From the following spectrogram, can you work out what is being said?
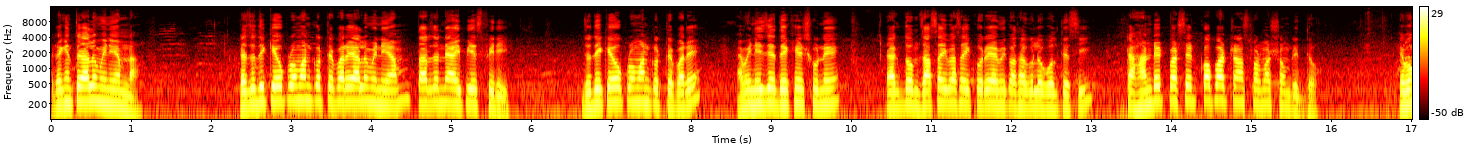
এটা কিন্তু অ্যালুমিনিয়াম না। এটা যদি কেউ প্রমাণ করতে পারে অ্যালুমিনিয়াম, তার জন্য আইপিএস ফ্রি যদি কেউ প্রমাণ করতে পারে আমি নিজে দেখে শুনে একদম যাচাই বাছাই করে আমি কথাগুলো বলতেছি। এটা হান্ড্রেড পারসেন্ট কপার ট্রান্সফরমার সমৃদ্ধ। এবং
